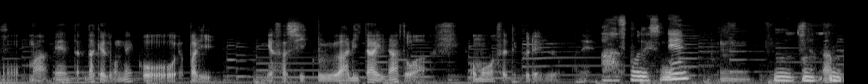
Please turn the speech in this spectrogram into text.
そう。まあねだ、だけどね、こう、やっぱり優しくありたいなとは思わせてくれるようなね、あ、そうですね。うん、うんうん詩だなん、うん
